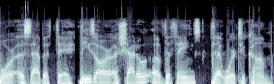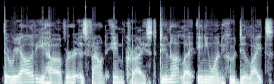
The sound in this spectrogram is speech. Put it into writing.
or a Sabbath day. These are a shadow of the things that were to come. The reality, however, is found in Christ. Do not let anyone who delights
